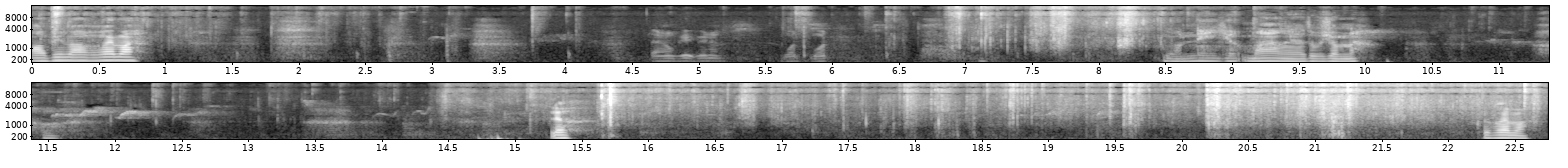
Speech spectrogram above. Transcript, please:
มาพี่มาค่อยมา แต่ของพี่พี่ นึงมดมดหมอนนี่เยอะมากเลยนะทุกผู้ชมนะเร็วค่อยๆมา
